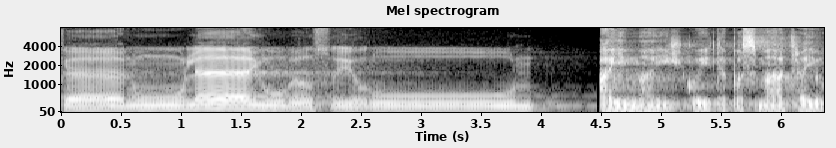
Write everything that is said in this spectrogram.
كَانُوا لَا يُبْصِرُونَ A ima ih koji te posmatraju,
